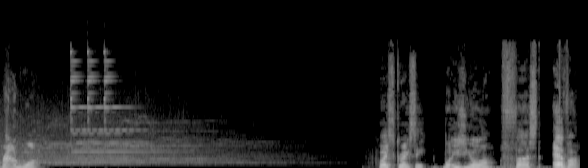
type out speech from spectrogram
Round one. Royce Gracie, what is your first ever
